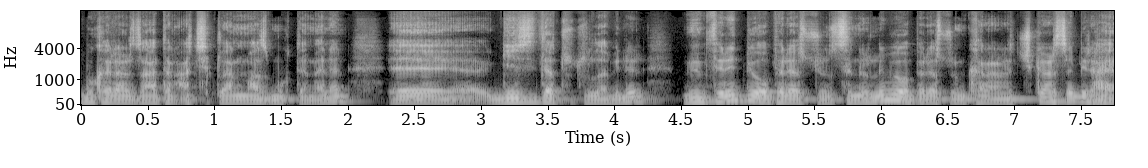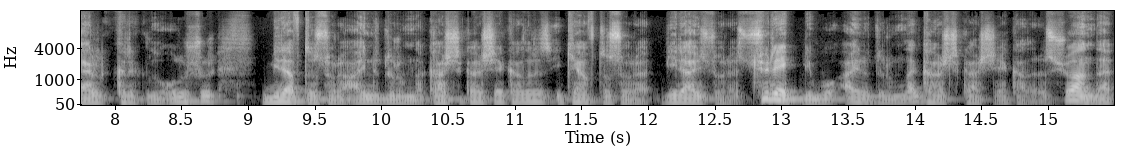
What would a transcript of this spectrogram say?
bu karar zaten açıklanmaz muhtemelen. E, gizli de tutulabilir. Münferit bir operasyon, sınırlı bir operasyon kararı çıkarsa bir hayal kırıklığı oluşur. Bir hafta sonra aynı durumda karşı karşıya kalırız. İki hafta sonra, bir ay sonra sürekli bu aynı durumda karşı karşıya kalırız. Şu anda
